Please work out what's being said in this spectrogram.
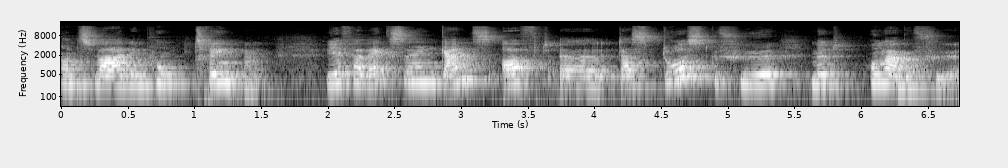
und zwar den Punkt Trinken. Wir verwechseln ganz oft äh, das Durstgefühl mit Hungergefühl.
